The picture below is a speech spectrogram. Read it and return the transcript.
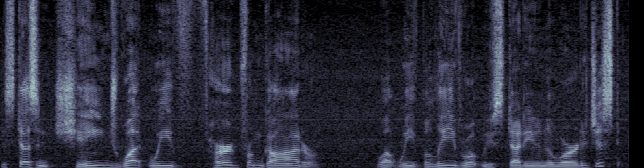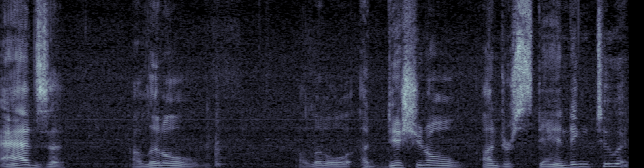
this doesn't change what we've heard from God or what we've believed, what we've studied in the Word. It just adds a, a little, a little additional understanding to it.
